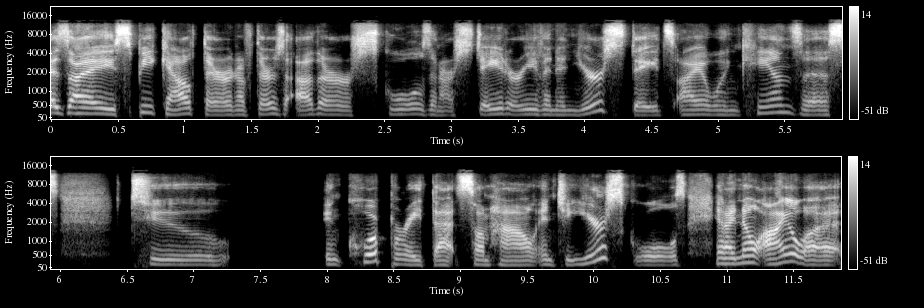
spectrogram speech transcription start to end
as I speak out there, and if there's other schools in our state or even in your states, Iowa and Kansas, to incorporate that somehow into your schools, and I know Iowa,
